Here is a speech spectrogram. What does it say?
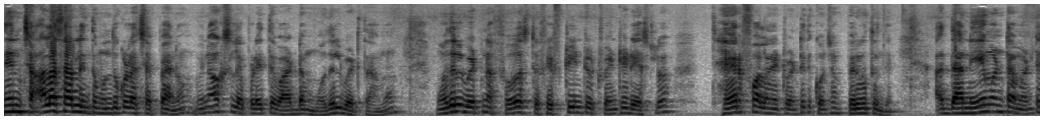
నేను చాలాసార్లు ఇంత ముందు కూడా చెప్పాను మినాక్సిల్ ఎప్పుడైతే వాడడం మొదలు పెడతామో మొదలు పెట్టిన ఫస్ట్ ఫిఫ్టీన్ టు ట్వంటీ డేస్లో హెయిర్ ఫాల్ అనేటువంటిది కొంచెం పెరుగుతుంది. దాన్ని ఏమంటామంటే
